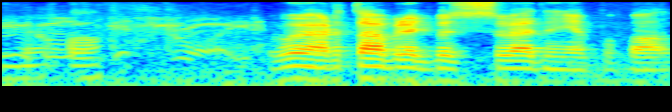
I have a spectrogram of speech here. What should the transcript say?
Не попало. Ви арта, блядь, без зведення попали.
